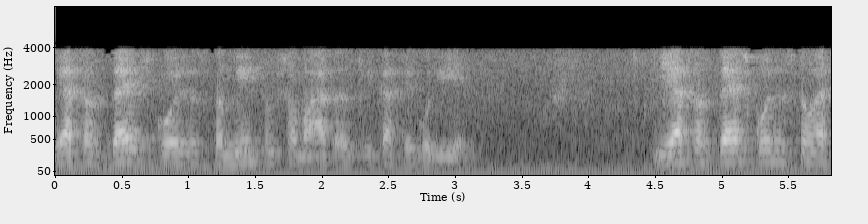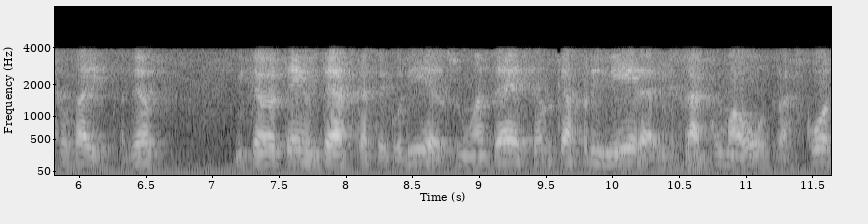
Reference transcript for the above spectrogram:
E essas dez coisas também são chamadas de categorias. E essas dez coisas são essas aí, tá vendo? Então eu tenho dez categorias, uma dez, sendo que a primeira está com uma outra cor.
